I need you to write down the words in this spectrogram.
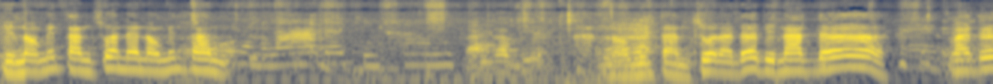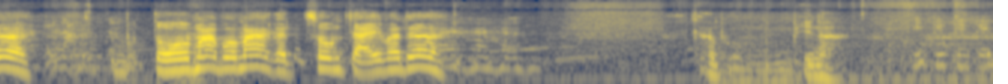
พี่น้องเม็นตันส่วนแน่น้องเม็นตันธรรมราได้กินข้าวตามครับพี่น้องเม็นตันส่วนอะเด้อพี่นัดเด้อมาเด้อโตมากบ่มากก็ทรงใจมาเด้อครับผมพี่นะ กินกินกินกิน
